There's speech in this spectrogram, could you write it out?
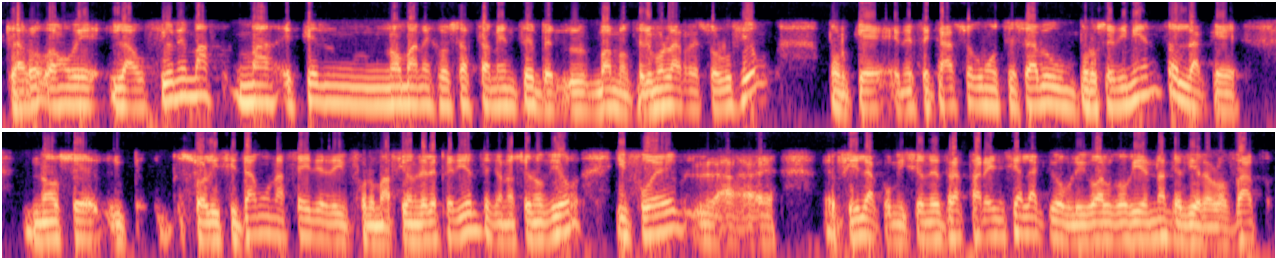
Claro, vamos a ver, la opción es más, más es que no manejo exactamente, pero, bueno, tenemos la resolución, porque en este caso, como usted sabe, un procedimiento en la que no se solicitamos una serie de información del expediente que no se nos dio y fue, la, en fin, la Comisión de Transparencia la que obligó al gobierno a que diera los datos.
